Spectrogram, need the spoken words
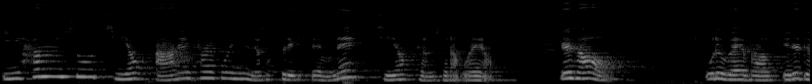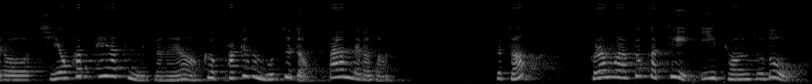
이 함수 지역 안에 살고 있는 녀석들이기 때문에 지역 변수라고 해요. 그래서 우리 왜 막 예를 들어 지역 화폐 같은 거 있잖아요. 그거 밖에선 못 쓰죠. 다른 데 가선. 그쵸? 그런 거랑 똑같이 이 변수도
